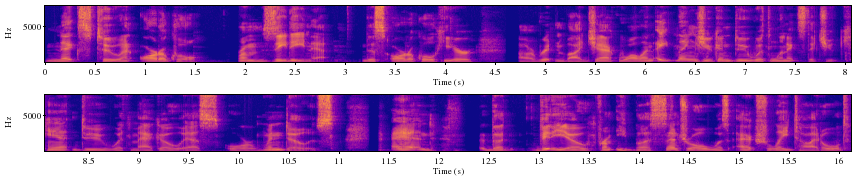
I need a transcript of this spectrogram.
next to an article from ZDNet. This article here uh, written by Jack Wallen. Eight things you can do with Linux that you can't do with Mac OS or Windows. And the video from eBuzz Central was actually titled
